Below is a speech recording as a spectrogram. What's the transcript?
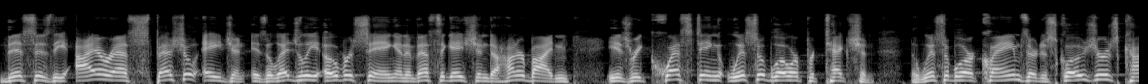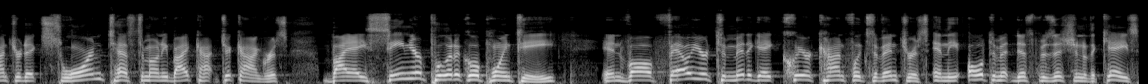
this is the irs special agent is allegedly overseeing an investigation to hunter biden is requesting whistleblower protection. The whistleblower claims their disclosures contradict sworn testimony by to congress by a senior political appointee involve failure to mitigate clear conflicts of interest in the ultimate disposition of the case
